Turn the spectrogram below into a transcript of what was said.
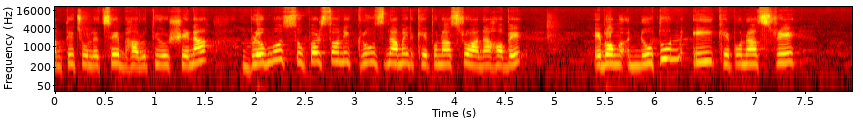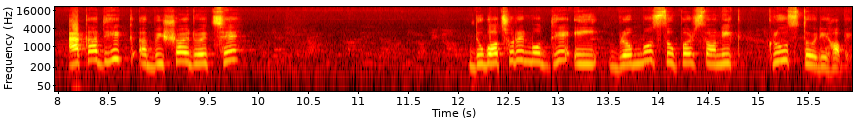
আনতে চলেছে ভারতীয় সেনা। ব্রহ্মোস সুপারসনিক ক্রুজ নামের ক্ষেপণাস্ত্র আনা হবে এবং নতুন এই ক্ষেপণাস্ত্রে একাধিক বিষয় রয়েছে। দু বছরের মধ্যে এই ব্রহ্মোস সুপারসনিক ক্রুজ তৈরি হবে।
